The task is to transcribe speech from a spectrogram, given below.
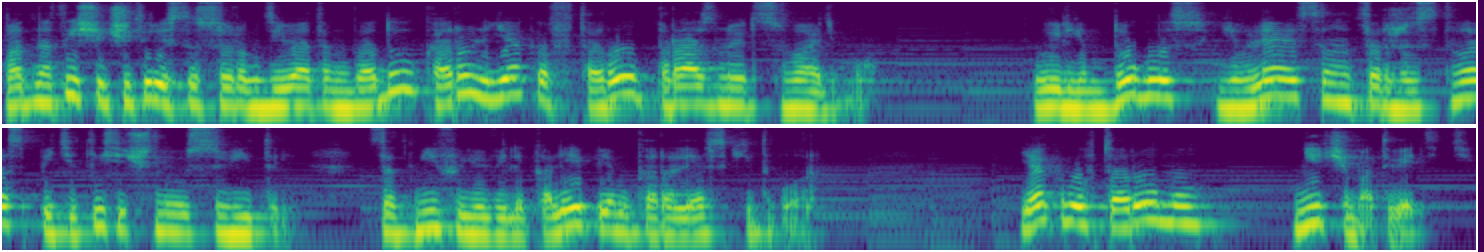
В 1449 году король Яков II празднует свадьбу – Уильям Дуглас является на торжества с пятитысячной свитой, затмив ее великолепием королевский двор. Якову II нечем ответить.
